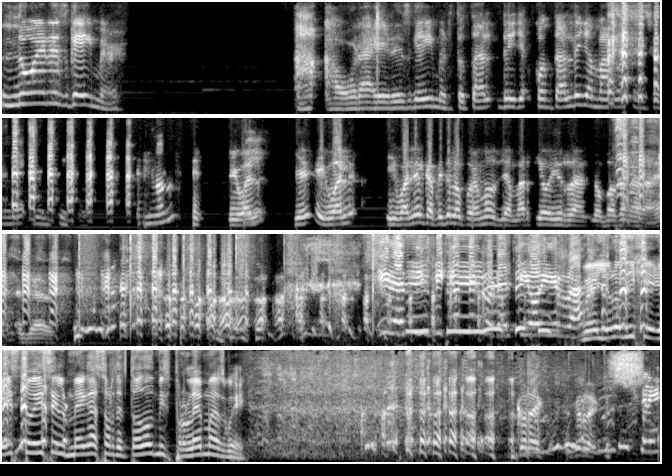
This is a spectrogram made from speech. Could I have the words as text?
no eres gamer, Ah, ahora eres gamer, total, de, con tal de llamar la atención de, ¿no? Igual, igual, igual el capítulo podemos llamar tío Irra, no pasa nada, ¿eh? Identifícate con el tío Irra. Güey, yo lo dije, esto es el Megazord de todos mis problemas, güey. correcto, correcto. Tres,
